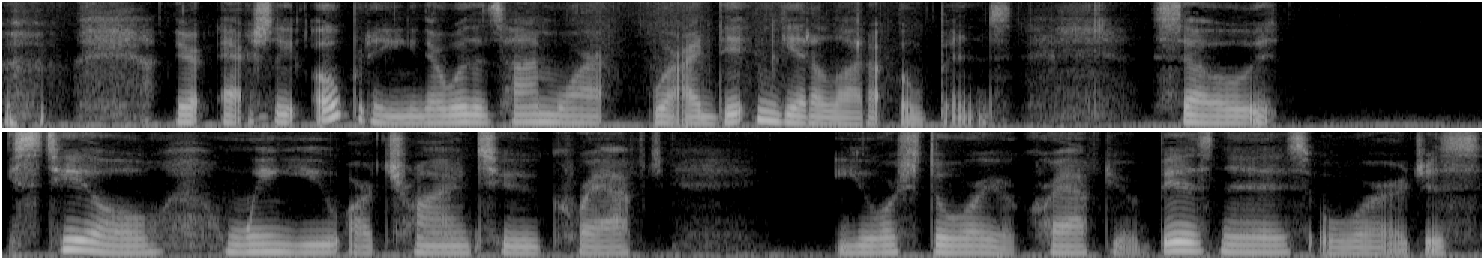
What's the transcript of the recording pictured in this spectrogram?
They're actually opening. There was a time where where I didn't get a lot of opens. So still when you are trying to craft your story or craft your business or just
